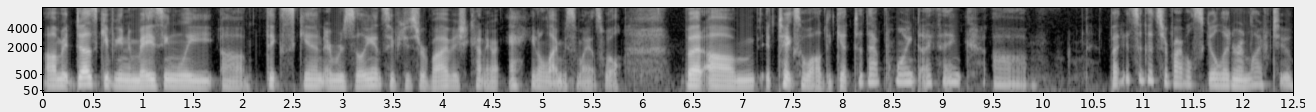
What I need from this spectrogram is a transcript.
Um, it does give you an amazingly uh, thick skin and resilience if you survive it. You kind of go, eh, you don't like me, somebody else will. but um, it takes a while to get to that point. I think, um, but it's a good survival skill later in life too.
